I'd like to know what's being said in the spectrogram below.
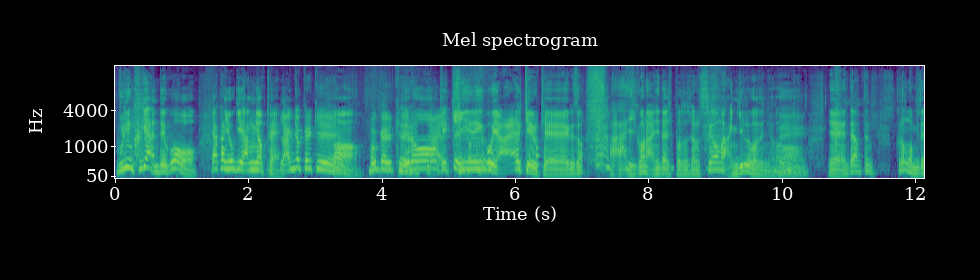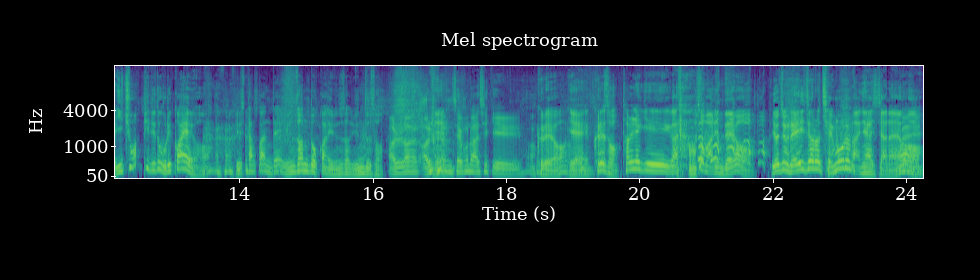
우리는 그게 안 되고 약간 여기 양옆에 양옆에 이렇게 어. 뭔가 이렇게 이렇게 얇게. 길고 얇게 이렇게 그래서 아 이건 아니다 싶어서 저는 수염을 안 기르거든요. 네. 예, 근데 아무튼 그런 겁니다. 이충원 PD도 우리 과예요. 비슷한 과인데 윤선도 과 윤선 윤두서 얼른 얼른 제문하시길. 어. 예. 그래요. 예, 그래서 털 얘기가 나와서 말인데요. 요즘 레이저로 제모를 많이 하시잖아요. 네.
